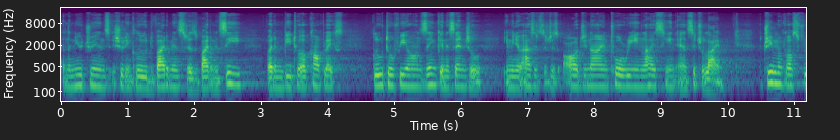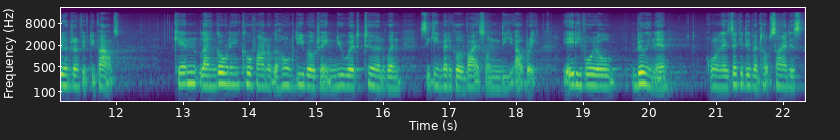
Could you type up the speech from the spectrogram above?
and the nutrients should include vitamins such as vitamin C, vitamin B12 complex, glutathione, zinc, and essential amino acids such as arginine, taurine, lysine, and citrulline. The treatment costs 350 pounds. Ken Langone, co-founder of the Home Depot chain, knew where to turn when seeking medical advice on the outbreak. The 84-year-old billionaire an executive and top scientist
